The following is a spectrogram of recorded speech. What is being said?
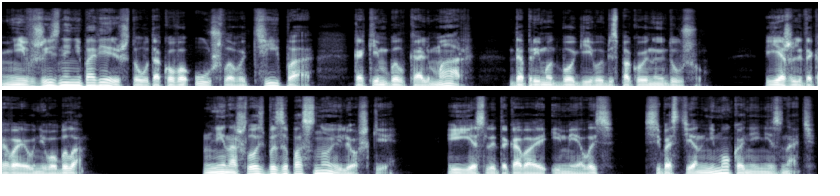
Ни в жизни не поверишь, что у такого ушлого типа, каким был кальмар, да примут боги его беспокойную душу, ежели таковая у него была, не нашлось бы запасной Лёшки. И если таковая имелась, Себастьян не мог о ней не знать.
